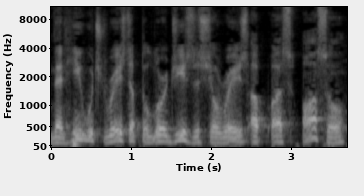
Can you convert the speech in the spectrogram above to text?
that he which raised up the Lord Jesus shall raise up us also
